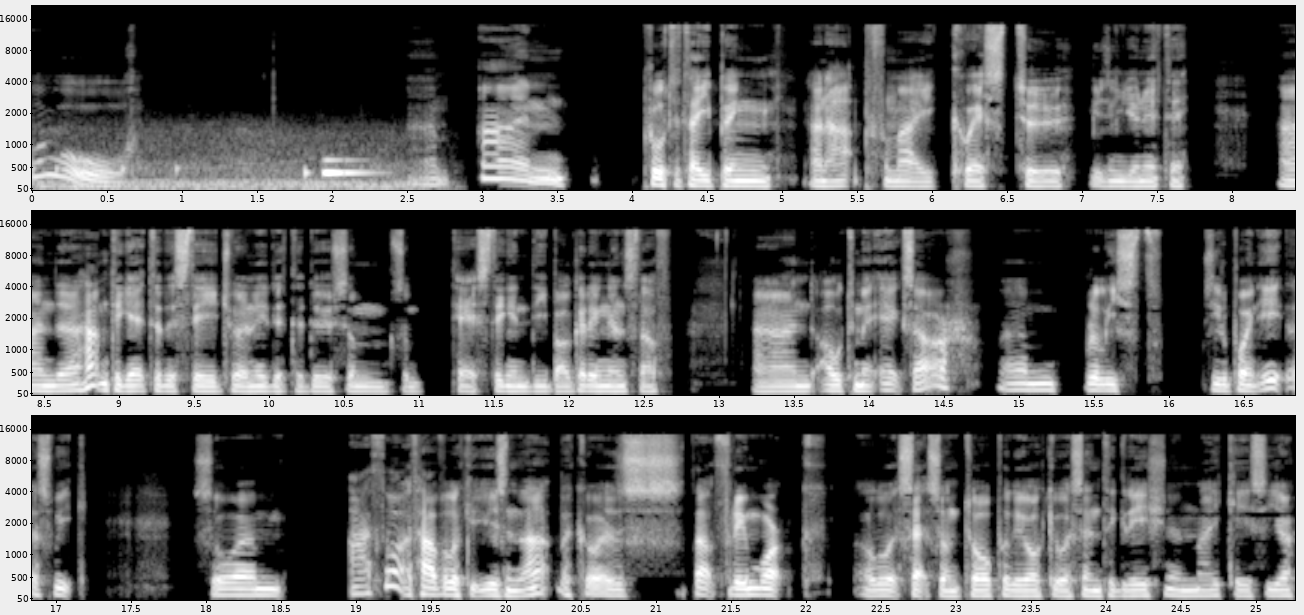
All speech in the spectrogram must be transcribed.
Hello. Um, I'm prototyping an app for my Quest 2 using Unity, and I uh, happened to get to the stage where I needed to do some some testing and debugging and stuff. And Ultimate XR um, released 0.8 this week, so um, I thought I'd have a look at using that because that framework, although it sits on top of the Oculus integration in my case here,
